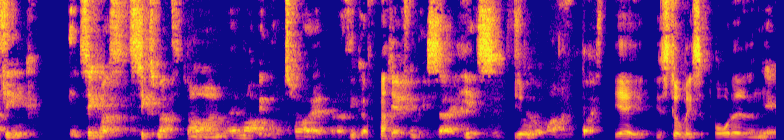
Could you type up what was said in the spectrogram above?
think in six months six months time, they might be more tired, but I think I would definitely say yes, it's still a wonderful place. yeah, you'll still be supported. And Yeah.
